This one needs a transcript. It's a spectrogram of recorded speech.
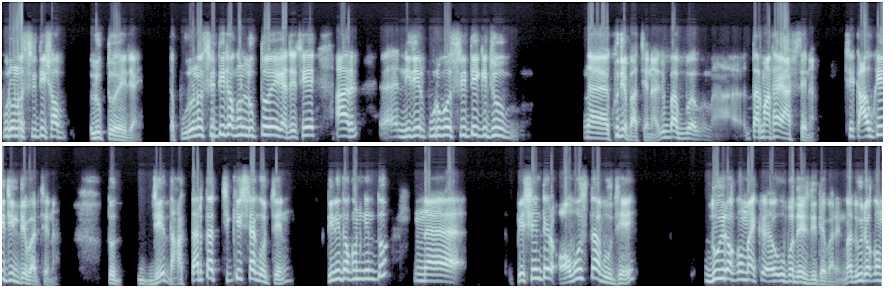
পুরনো স্মৃতি সব লুপ্ত হয়ে যায়। তা পুরনো স্মৃতি যখন লুপ্ত হয়ে গেছে, সে আর নিজের পূর্ব স্মৃতি কিছু খুঁজে পাচ্ছে না বা তার মাথায় আসছে না। সে কাউকেই চিনতে পারছে না। যে ডাক্তার তার চিকিৎসা করছেন, তিনি তখন কিন্তু পেশেন্টের অবস্থা বুঝে দুই রকম এক উপদেশ দিতে পারেন বা দুই রকম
